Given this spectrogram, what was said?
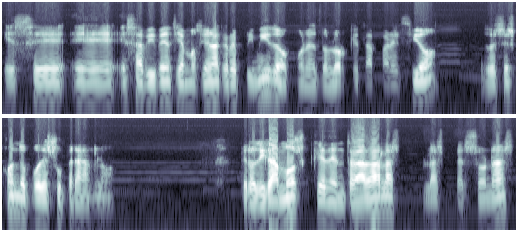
ese, eh, esa vivencia emocional que reprimido con el dolor que te apareció, entonces es cuando puedes superarlo. Pero digamos que de entrada las, las personas,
